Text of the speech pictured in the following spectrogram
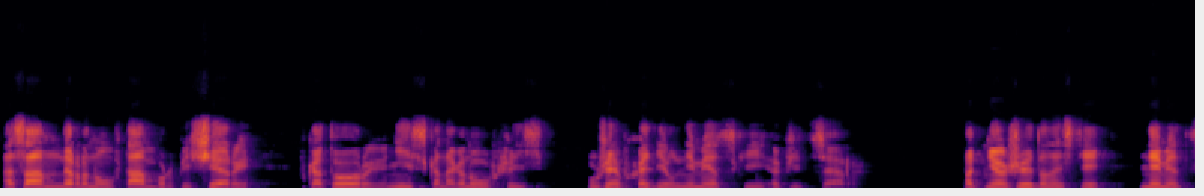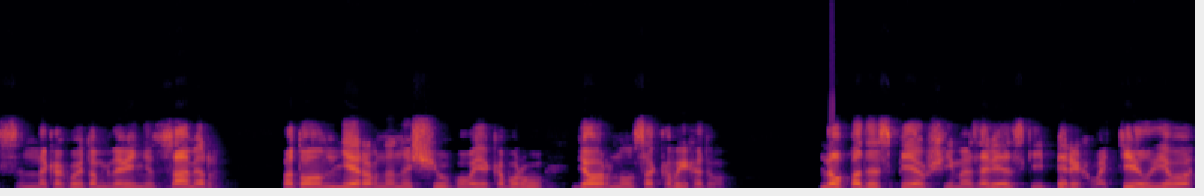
а сам нырнул в тамбур пещеры, которую, низко нагнувшись, уже входил немецкий офицер. От неожиданности немец на какое-то мгновение замер, потом, нервно нащупывая кобуру, дернулся к выходу. Но подоспевший Мазовецкий перехватил его,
